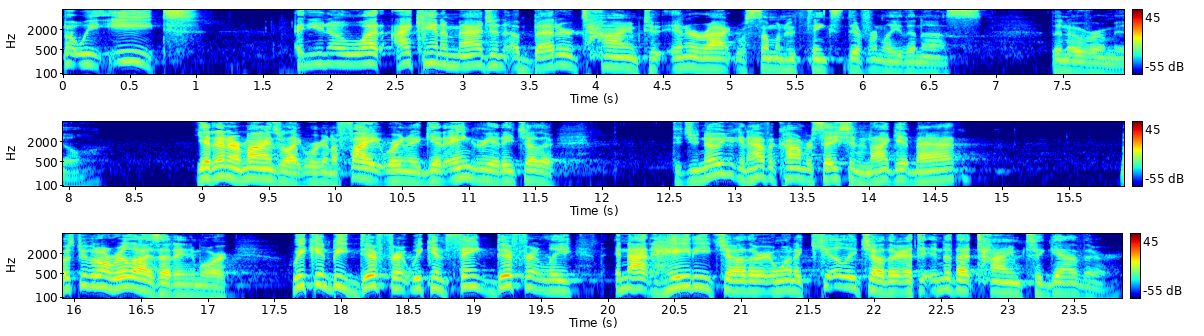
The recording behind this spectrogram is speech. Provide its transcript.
But we eat. And you know what? I can't imagine a better time to interact with someone who thinks differently than us than over a meal. Yet in our minds, we're like, we're going to fight, we're going to get angry at each other. Did you know you can have a conversation and not get mad? Most people don't realize that anymore. We can be different, we can think differently, and not hate each other and want to kill each other at the end of that time together.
